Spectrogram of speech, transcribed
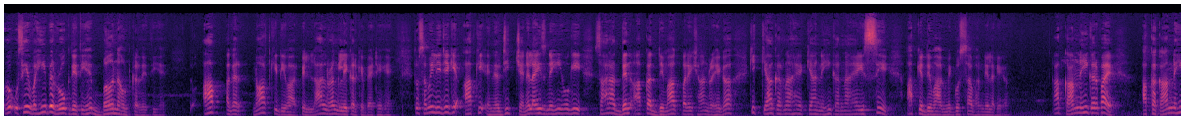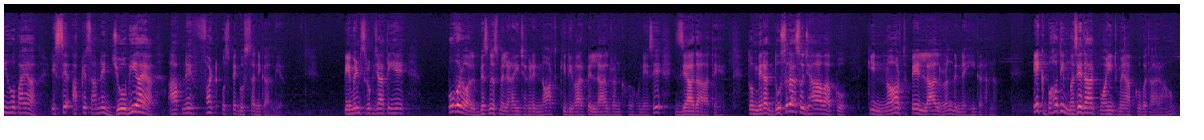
तो उसे वहीं पर रोक देती है बर्न आउट कर देती है। तो आप अगर नॉर्थ की दीवार पे लाल रंग लेकर के बैठे हैं तो समझ लीजिए कि आपकी एनर्जी चैनलाइज नहीं होगी। सारा दिन आपका दिमाग परेशान रहेगा कि क्या करना है, क्या नहीं करना है। इससे आपके दिमाग में गुस्सा भरने लगेगा। आप काम नहीं कर पाए, आपका काम नहीं हो पाया इससे आपके सामने जो भी आया, आपने फट उस पर गुस्सा निकाल दिया। पेमेंट्स रुक जाती हैं। ओवरऑल बिज़नेस में लड़ाई झगड़े नॉर्थ की दीवार पे लाल रंग होने से ज़्यादा आते हैं। तो मेरा दूसरा सुझाव आपको कि नॉर्थ पे लाल रंग नहीं कराना। एक बहुत ही मज़ेदार पॉइंट मैं आपको बता रहा हूँ।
